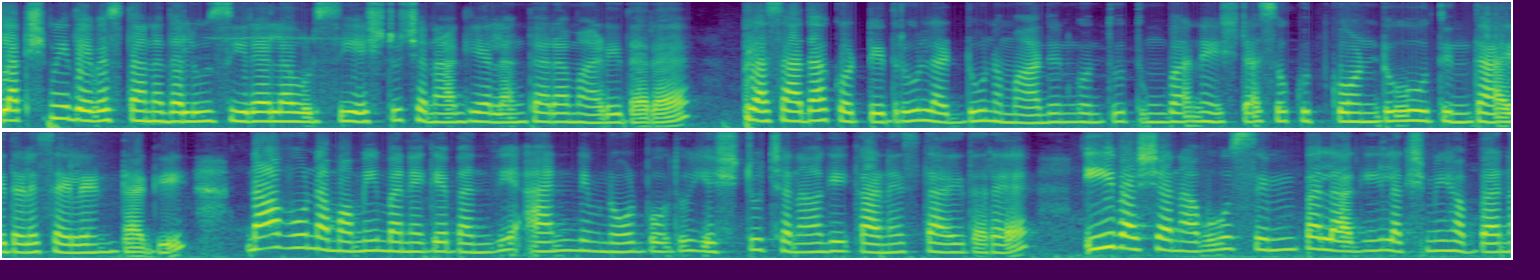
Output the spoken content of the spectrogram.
ಲಕ್ಷ್ಮೀ ದೇವಸ್ಥಾನದಲ್ಲೂ ಸೀರೆ ಎಲ್ಲ ಉಡಿಸಿ ಎಷ್ಟು ಚೆನ್ನಾಗಿ ಅಲಂಕಾರ ಮಾಡಿದ್ದಾರೆ. ಪ್ರಸಾದ ಕೊಟ್ಟಿದ್ರು. ಲಡ್ಡು ನಮ್ಮ ಆದನಿಗಂತೂ ತುಂಬಾ ಇಷ್ಟ. ಸೊ ಕುತ್ಕೊಂಡು ತಿಂತಾ ಇದ್ದಾಳೆ ಸೈಲೆಂಟಾಗಿ ನಾವು ನಮ್ಮ ಮಮ್ಮಿ ಮನೆಗೆ ಬಂದ್ವಿ. ಆ್ಯಂಡ್ ನೀವು ನೋಡ್ಬೋದು ಎಷ್ಟು ಚೆನ್ನಾಗಿ ಕಾಣಿಸ್ತಾ ಇದ್ದಾರೆ ಈ ವರ್ಷ ನಾವು ಸಿಂಪಲ್ ಆಗಿ ಲಕ್ಷ್ಮಿ ಹಬ್ಬನ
